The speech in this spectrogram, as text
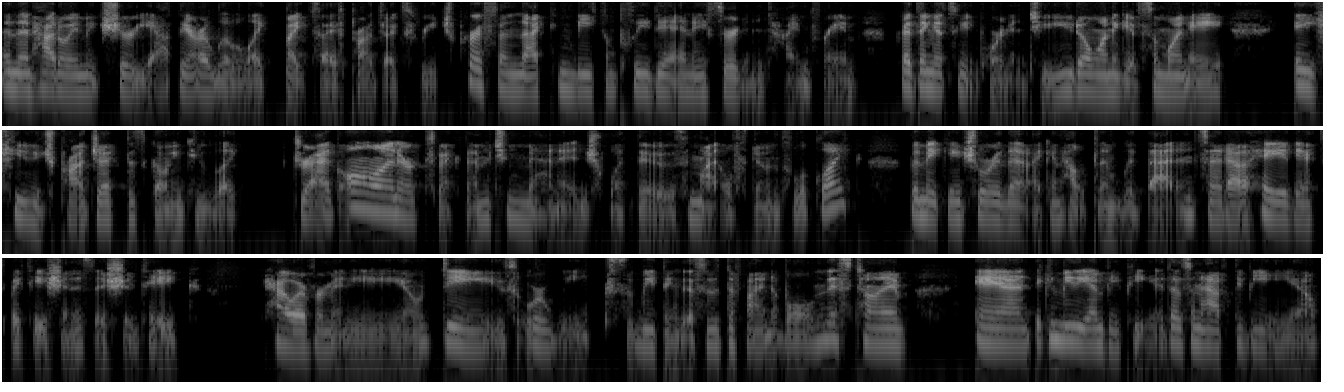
And then how do I make sure, yeah, they are little like bite-sized projects for each person that can be completed in a certain time frame. I think it's important too. You don't want to give someone a a huge project that's going to like drag on or expect them to manage what those milestones look like, but making sure that I can help them with that and set out, hey, the expectation is this should take however many you know days or weeks. We think this is definable in this time and it can be the MVP. It doesn't have to be, you know,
